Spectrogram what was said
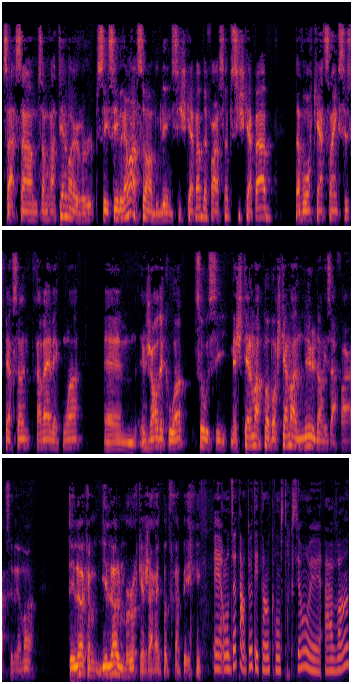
ça, ça, me- rend tellement heureux. C'est, vraiment ça en bout de ligne. Si je suis capable de faire ça, puis si je suis capable d'avoir 4, 5, 6 personnes qui travaillent avec moi, euh, un genre de coop, ça aussi. Mais je suis tellement pas bon, je suis tellement nul dans les affaires. C'est vraiment. C'est là comme. Il est là le mur que j'arrête pas de frapper. Euh, on disait tantôt, tu étais en construction euh, avant,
